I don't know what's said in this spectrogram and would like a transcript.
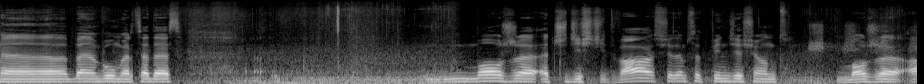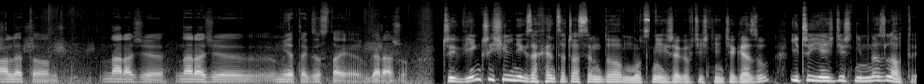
E, BMW, Mercedes, może E E32 750, może, ale to na razie, na razie Mietek zostaje w garażu. Czy większy silnik zachęca czasem do mocniejszego wciśnięcia gazu? I czy jeździsz nim na zloty?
